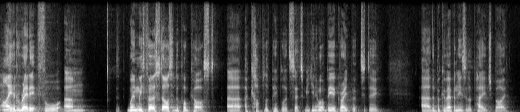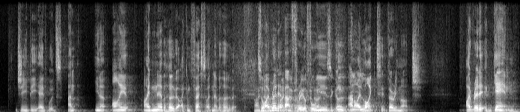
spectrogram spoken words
I had read it for um, when we first started the podcast. Uh, a couple of people had said to me, "You know what would be a great book to do? Uh, the Book of Ebenezer Page by G.B. Edwards." And you know, I I'd never heard of it. I confess, I'd never heard of it. I'd so I read it about three or four years ago, and I liked it very much. I read it again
